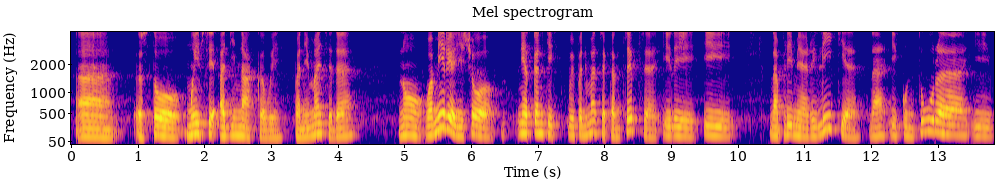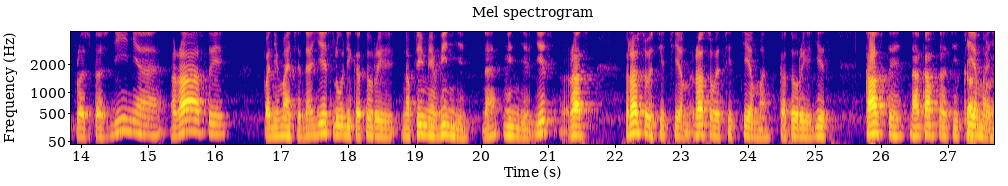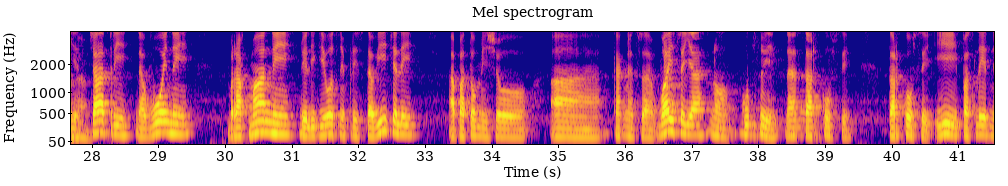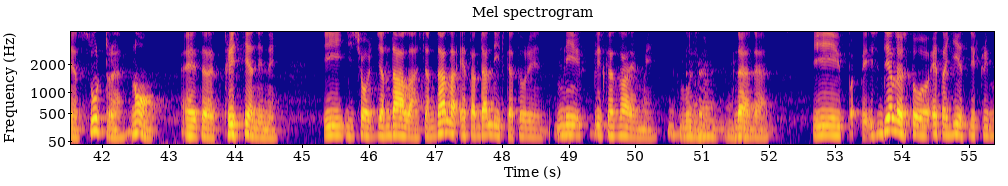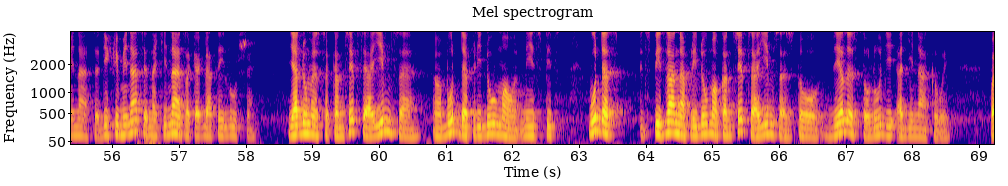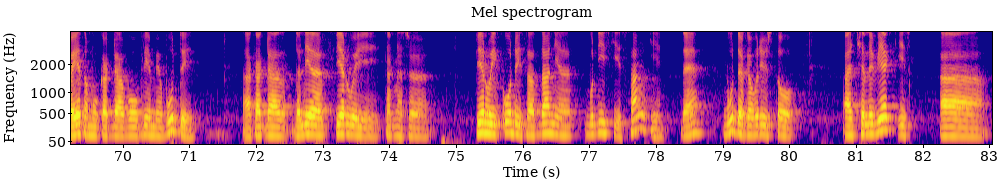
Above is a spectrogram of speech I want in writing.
а, что мы все одинаковые, понимаете, да? Но в мире еще несколько, вы понимаете, концепция или и например, религия, да, и культура, и происхождение, расы, понимаете, да, есть люди, которые, например, в Индии, да, в Индии есть рас, расовая система, расовая система, которые есть касты, да, кастовая система, Каста, есть да. чатри, да, войны, брахманы, религиозные представители, а потом еще, а, как называется, вайсая, ну, купцы, да, торговцы, торговцы. И последняя сутра, ну, это крестьяне. И еще джандала. Джандала это далит, который непредсказуемый. Да, да. И сделай, что это есть дискриминация. Дискриминация начинается, когда ты лучше. Я думаю, что концепция Аимса э, Будда придумал, не спец... Будда сп- специально придумал концепцию Аимса, что сделать, что люди одинаковые. Поэтому, когда во время Будды, а когда дали первый, как называется, первые коды создания буддийских санки, да, Будда говорил, что а, человек из а,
